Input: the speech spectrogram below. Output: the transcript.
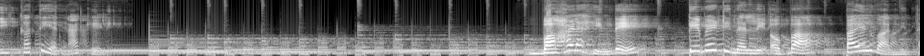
ಈ ಕಥೆಯನ್ನ ಕೇಳಿ. ಬಹಳ ಹಿಂದೆ ಟಿಬೆಟಿನಲ್ಲಿ ಒಬ್ಬ ಪೈಲ್ವಾನ್ನಿದ್ದ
